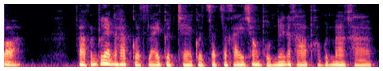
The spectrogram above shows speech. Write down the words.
ก็ฝากเพื่อนๆนะครับ กดไลค์กดแชร์กด Subscribe ช่องผมด้วยนะครับ ขอบคุณมากครับ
